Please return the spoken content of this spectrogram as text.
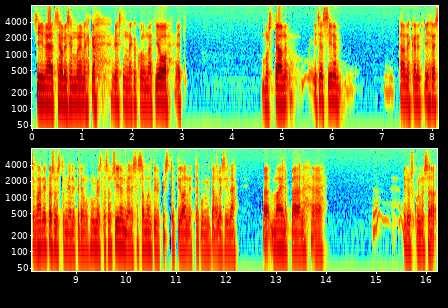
Siinä, että se oli semmoinen ehkä viestin näkökulma, että joo, että tämä on itse asiassa siinä, tämä on ehkä nyt vihreissä vähän epäsuosittu mielipide, mutta mun mielestä se on siinä mielessä samantyyppistä tilannetta kuin mitä oli siinä Mäenpään eduskunnassa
